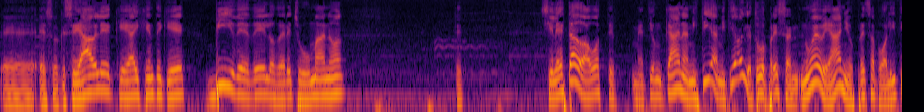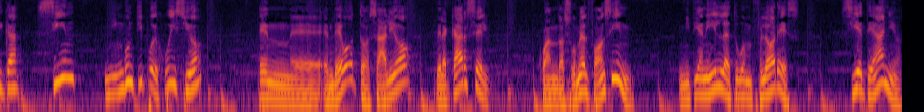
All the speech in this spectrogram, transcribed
eh, eso, que se hable que hay gente que vive de los derechos humanos. Si el Estado a vos te metió en cana, mi tía, mi tía Olga estuvo presa nueve años, presa política, sin ningún tipo de juicio en, eh, en Devoto. Salió de la cárcel cuando asumió Alfonsín. Mi tía Nilda estuvo en Flores siete años.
